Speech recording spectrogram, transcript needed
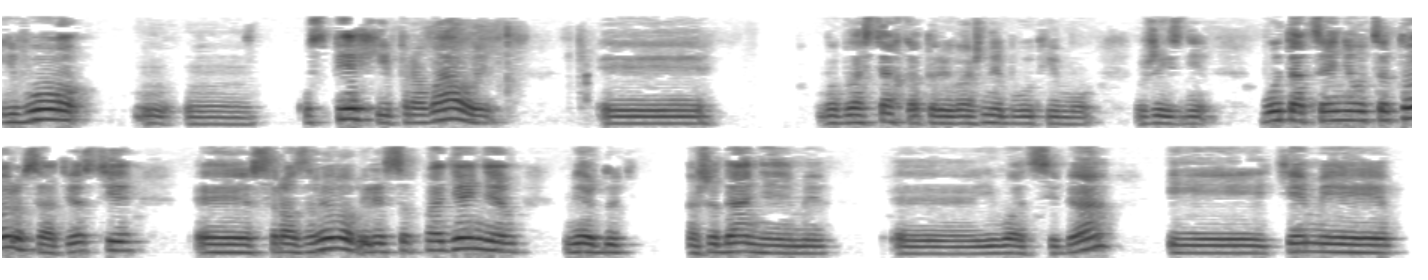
его успехи и провалы э, в областях, которые важны будут ему в жизни, будут оцениваться тоже в соответствии э, с разрывом или совпадением между ожиданиями э, его от себя и теми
